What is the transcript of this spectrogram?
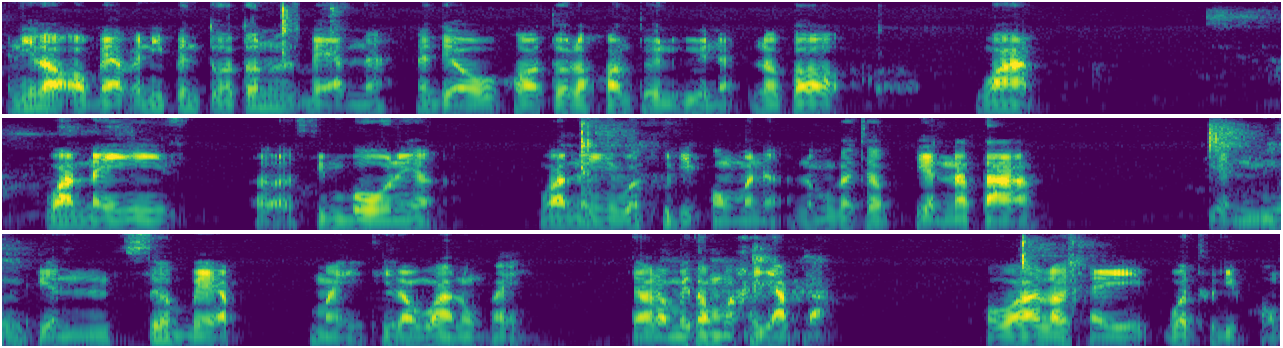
อันนี้เราออกแบบอันนี้เป็นตัวต้นแบบนะ แล้วเดี๋ยวพอตัวละครตัวอื่นๆน่ะเราก็วาด วาดในเอ่อซิมโบลเนี้ย วาดในวัตถุดิบของมันอะแล้วมันก็จะเปลี่ยนหน้าตา เปลี่ยนมือ เปลี่ยนเสื้อแบบ ใหม่ที่เราวาดลงไป แต่เราไม่ต้องมาขยับละเพราะว่าเราใช้วัตถุดิบของ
